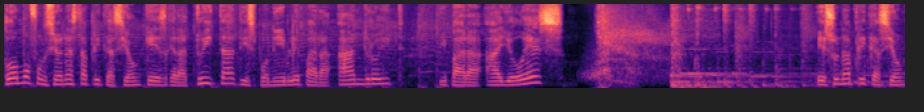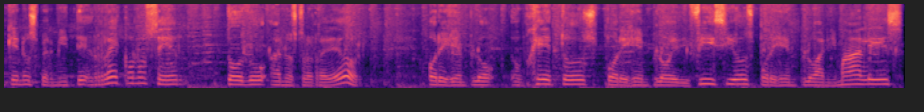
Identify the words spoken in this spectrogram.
¿cómo funciona esta aplicación que es gratuita, disponible para Android y para iOS? Es una aplicación que nos permite reconocer todo a nuestro alrededor por ejemplo, objetos, por ejemplo, edificios, por ejemplo, animales.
